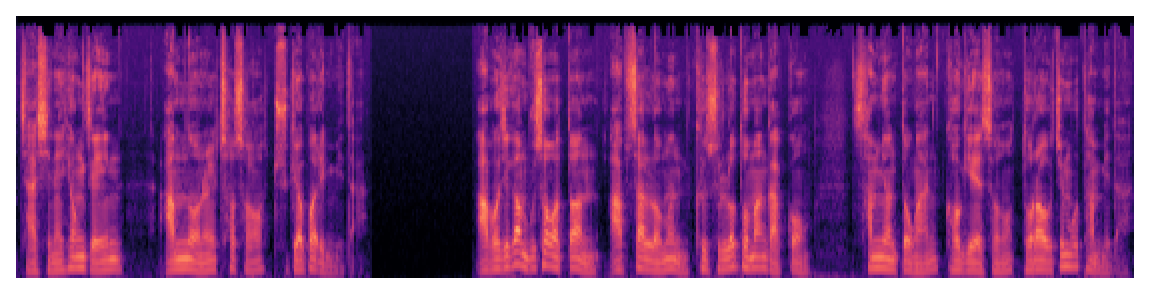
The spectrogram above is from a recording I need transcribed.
자신의 형제인 암론을 쳐서 죽여버립니다. 아버지가 무서웠던 압살롬은 그 술로 도망갔고 3년 동안 거기에서 돌아오지 못합니다.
